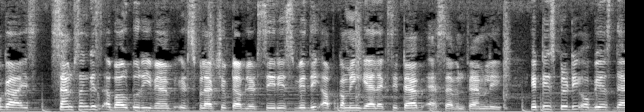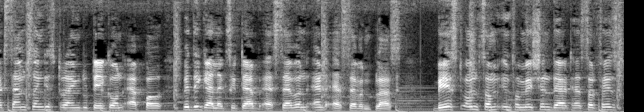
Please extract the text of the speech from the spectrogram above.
guys, Samsung is about to revamp its flagship tablet series with the upcoming Galaxy Tab S7 family. It is pretty obvious that Samsung is trying to take on Apple with the Galaxy Tab S7 and S7 Plus. Based on some information that has surfaced,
